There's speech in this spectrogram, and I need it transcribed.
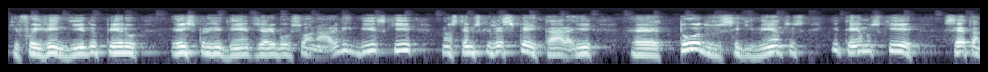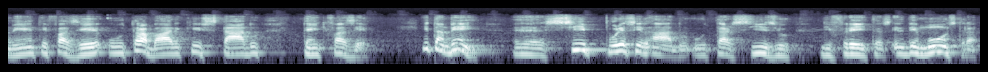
que foi vendido pelo ex-presidente Jair Bolsonaro. Ele diz que nós temos que respeitar aí eh, todos os segmentos e temos que certamente fazer o trabalho que o Estado tem que fazer. E também, eh, se por esse lado o Tarcísio de Freitas ele demonstra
